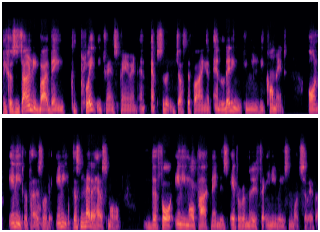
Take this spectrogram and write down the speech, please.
because it's only by being completely transparent and absolutely justifying it and letting the community comment on any proposal of any, it doesn't matter how small, before any more parkland is ever removed for any reason whatsoever.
